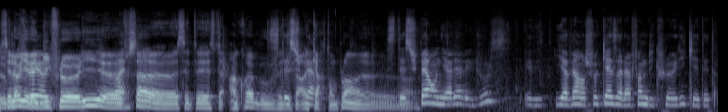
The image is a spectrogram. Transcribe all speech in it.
C'est là où il y avait Big Flo Oli, euh, Ouais. tout ça. euh, c'était c'était incroyable. Vous avez faire un super. carton plein. euh, C'était voilà. super, on y allait avec Jules. Et il y avait un showcase à la fin de Big Flo Oli qui était top.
